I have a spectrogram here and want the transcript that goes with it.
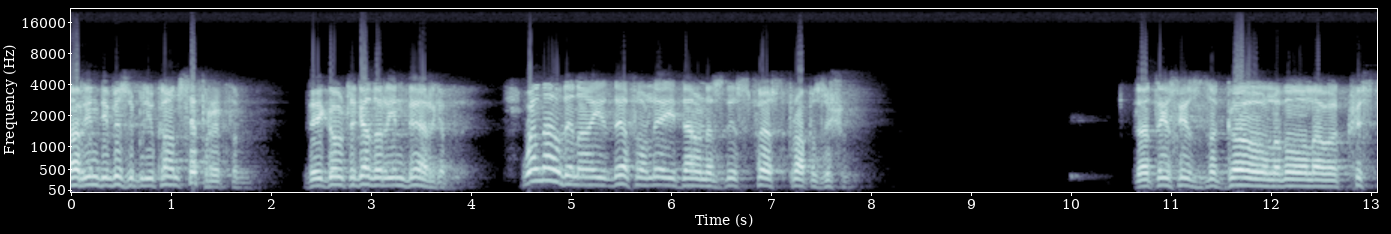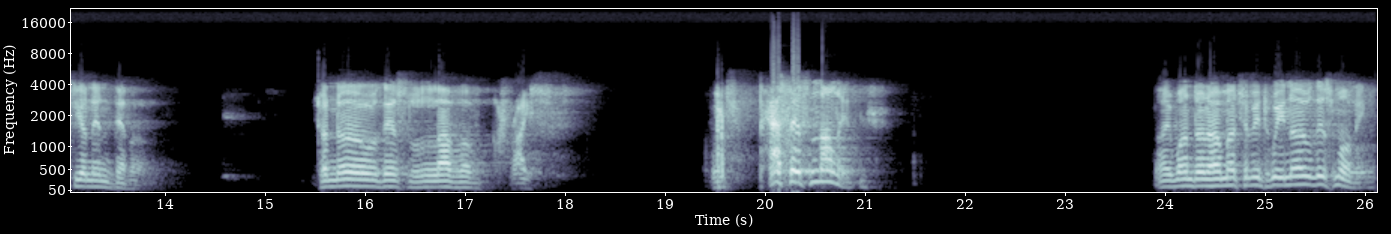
are indivisible, you can't separate them. They go together invariably. Well, now then, I therefore lay down as this first proposition that this is the goal of all our Christian endeavor to know this love of Christ, which passeth knowledge I wonder how much of it we know this morning.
